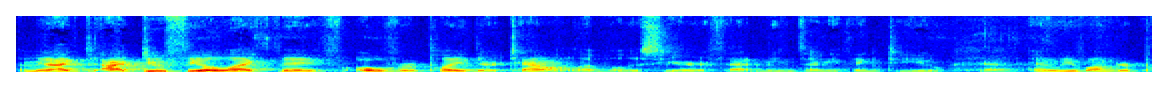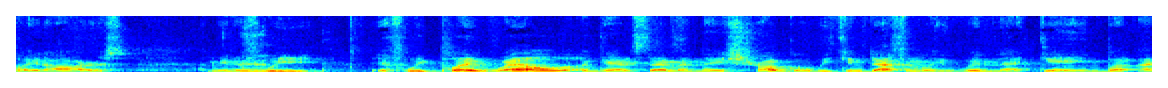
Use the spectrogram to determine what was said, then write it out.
I mean, I, I do feel like they've overplayed their talent level this year, if that means anything to you. Yeah. And we've underplayed ours. I mean, if we if we play well against them and they struggle, we can definitely win that game. But I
